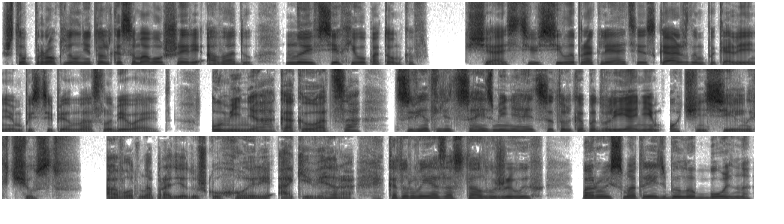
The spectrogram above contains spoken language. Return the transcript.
что проклял не только самого Шерри Аваду, но и всех его потомков. К счастью, сила проклятия с каждым поколением постепенно ослабевает. У меня, как и у отца, цвет лица изменяется только под влиянием очень сильных чувств. А вот на прадедушку Хойри Акивера, которого я застал в живых, порой смотреть было больно,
